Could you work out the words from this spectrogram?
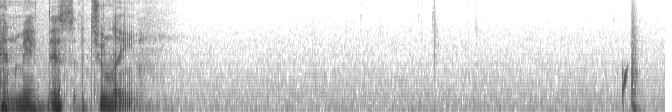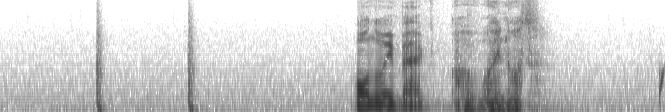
and made this a two lane. All the way back. Oh, why not? Are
